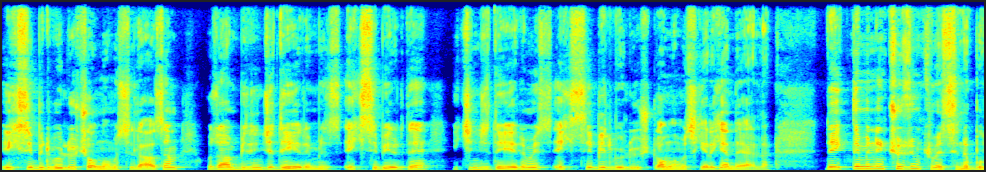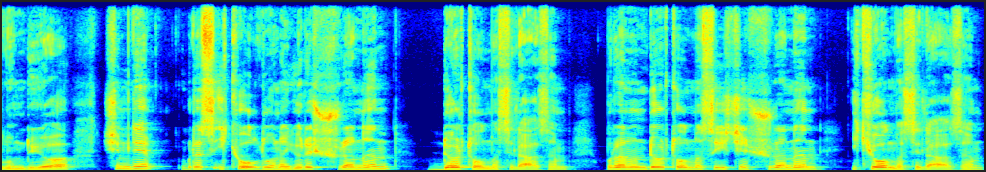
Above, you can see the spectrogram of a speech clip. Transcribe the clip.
Eksi 1 bölü 3 olmaması lazım. O zaman birinci değerimiz eksi 1'de. ikinci değerimiz eksi 1 bölü 3'te olmaması gereken değerler. Denkleminin çözüm kümesini bulun diyor. Şimdi burası 2 olduğuna göre şuranın 4 olması lazım. Buranın 4 olması için şuranın 2 olması lazım.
